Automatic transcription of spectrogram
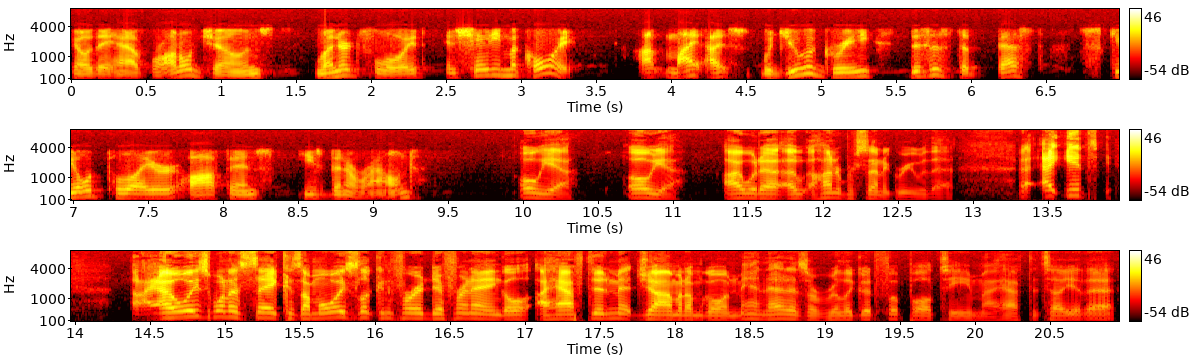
you know, they have Ronald Jones, Leonard Floyd, and Shady McCoy. Uh, my, I, would you agree this is the best skilled player offense he's been around? Oh yeah, oh yeah. I would uh, 100% agree with that. It's I always want to say because I'm always looking for a different angle. I have to admit, John, but I'm going, man, that is a really good football team. I have to tell you that.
